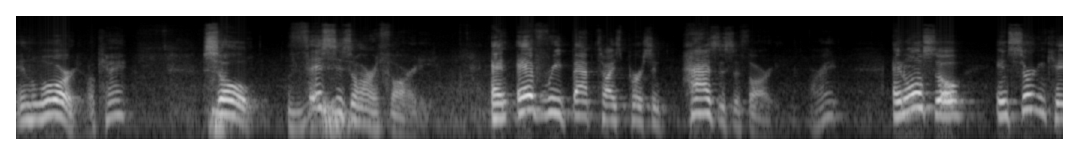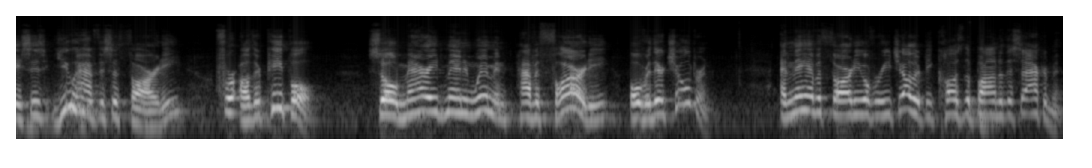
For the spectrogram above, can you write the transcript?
In the Lord, okay? So, this is our authority. And every baptized person has this authority, all right? And also, in certain cases, you have this authority for other people. So, married men and women have authority over their children, and they have authority over each other because the bond of the sacrament.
